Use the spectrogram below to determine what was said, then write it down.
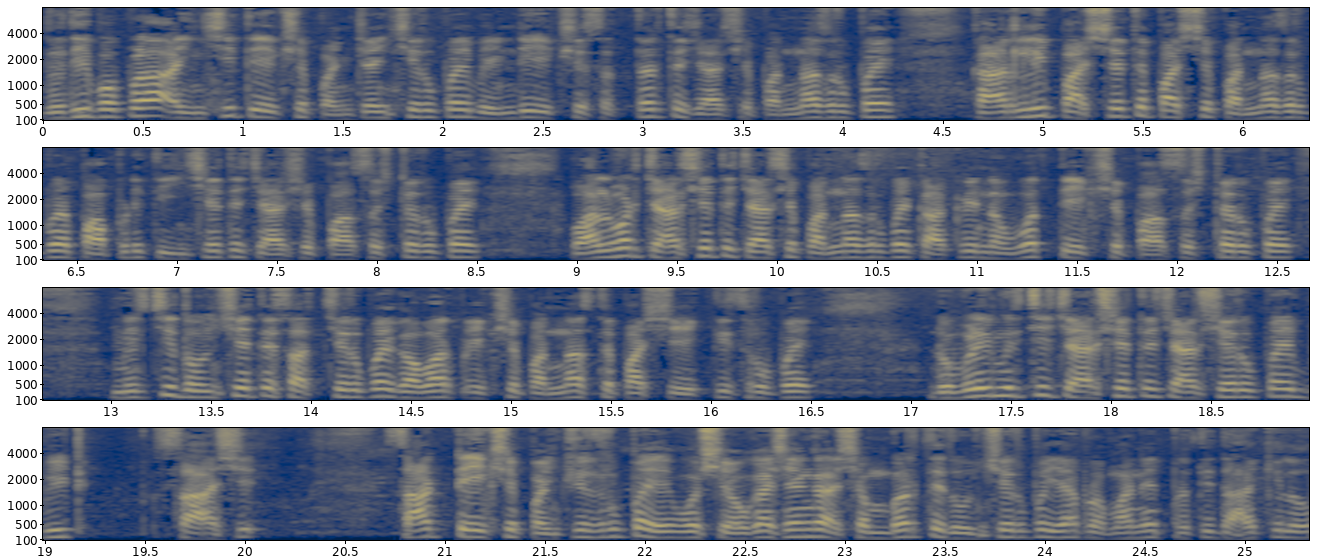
दुधी भोपळा ऐंशी ते एकशे पंच्याऐंशी रुपये भेंडी एकशे सत्तर ते चारशे पन्नास रुपये कारली पाचशे ते पाचशे पन्नास रुपये पापडी तीनशे ते चारशे पासष्ट रुपये वालवड चारशे ते चारशे पन्नास रुपये काकडी नव्वद ते एकशे पासष्ट रुपये मिरची दोनशे ते सातशे रुपये गवार एकशे पन्नास ते पाचशे एकतीस रुपये डोबळी मिरची चारशे ते चारशे रुपये बीट सहाशे साठ ते एकशे पंचवीस रुपये व शेवगा शेंगा शंभर ते दोनशे रुपये याप्रमाणे प्रति दहा किलो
